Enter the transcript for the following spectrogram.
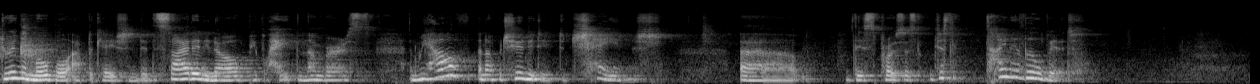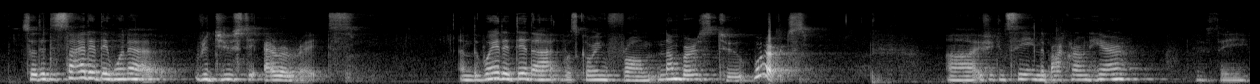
doing a mobile application, they decided, you know, people hate the numbers. And we have an opportunity to change uh, this process just a tiny little bit. So they decided they want to reduce the error rates. And the way they did that was going from numbers to words. Uh, if you can see in the background here, you see,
